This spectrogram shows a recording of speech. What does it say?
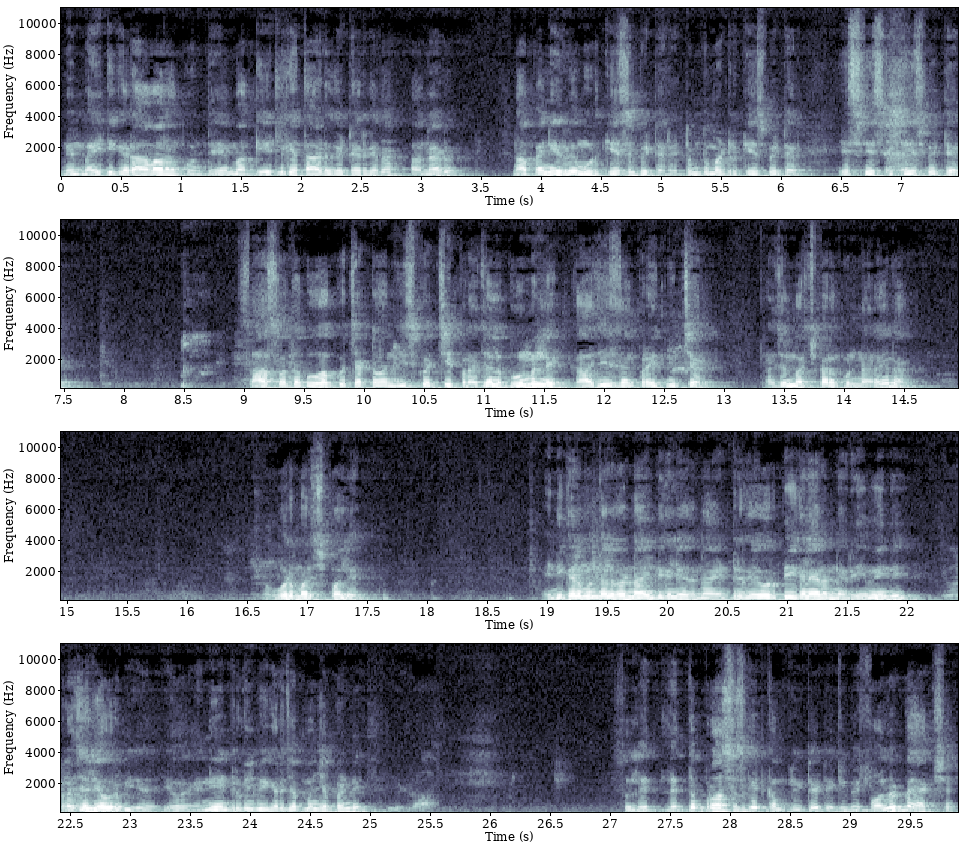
మేము బయటికి రావాలనుకుంటే మా గేట్లకే తాడు కట్టారు కదా అన్నాడు. నా పైన ఇరవై మూడు కేసులు పెట్టారు. అటెంప్ట్ మర్డర్ కేసు పెట్టారు. ఎస్టీ ఎస్టీ కేసు పెట్టారు. శాశ్వత భూహక్కు చట్టం అని తీసుకొచ్చి ప్రజల భూముల్ని కాజేయడానికి ప్రయత్నించారు. ప్రజలు మర్చిపోయారనుకుంటున్నారా ఆయన? ఎవరు మర్చిపోలేదు. ఎన్నికల ముందర కూడా నా ఇంటికి నా ఇంటర్కి ఎవరు పీకలేరు అన్నారు ఏమైంది? ప్రజలు ఎవరు ఎన్ని ఎంట్రీలు బీగారు చెప్పమని చెప్పండి. So let let the process get completed it will be followed by action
